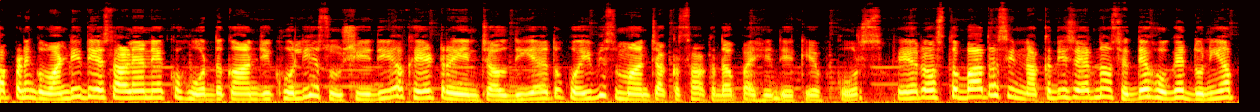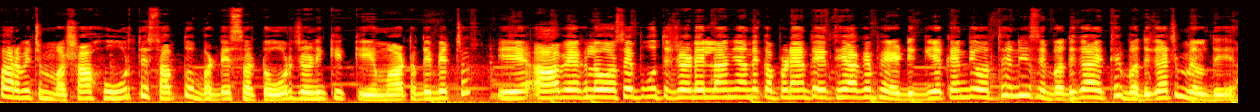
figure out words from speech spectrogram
ਆਪਣੇ ਗਵਾਂਢੀ ਦੇਸ਼ ਵਾਲਿਆਂ ਨੇ ਇੱਕ ਹੋਰ ਦੁਕਾਨ ਜੀ ਖੋਲੀ ਆ, ਸੁਸ਼ੀ ਦੀ ਅਖੇ ਟ੍ਰੇਨ ਚੱਲਦੀ ਆ, ਇਹ ਤਾਂ ਕੋਈ ਵੀ ਸਮਾਨ ਚੱਕ ਸਕਦਾ ਪੈਸੇ ਦੇ ਕੇ ਆਫ ਕੋਰਸ ਫਿਰ ਉਸ ਤੋਂ ਬਾਅਦ ਅਸੀਂ ਨੱਕ ਦੀ ਸੇਧ ਨਾਲ ਸਿੱਧੇ ਹੋ ਗਏ, ਦੁਨੀਆ ਭਰ ਵਿੱਚ ਮਸ਼ਹੂਰ ਤੇ ਸਭ ਤੋਂ ਵੱਡੇ ਸਟੋਰ ਜਾਣੀ ਕਿ ਕੇ-ਮਾਰਟ ਦੇ ਵਿੱਚ। ਇਹ ਆ ਵੇਖ ਲਓ, ਉਸੇ ਭੂਤ ਚੜੇਲਾਂ ਜਾਂਦੇ ਕੱਪੜਿਆਂ ਤੇ ਇੱਥੇ ਆ ਕੇ ਫੇਰ ਡਿੱਗੀ ਕਹਿੰਦੇ ਉੱਥੇ ਨਹੀਂ ਸੀ ਵਧਗਾ ਇੱਥੇ ਵਧਗਾ ਚ ਮਿਲਦੇ ਆ।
